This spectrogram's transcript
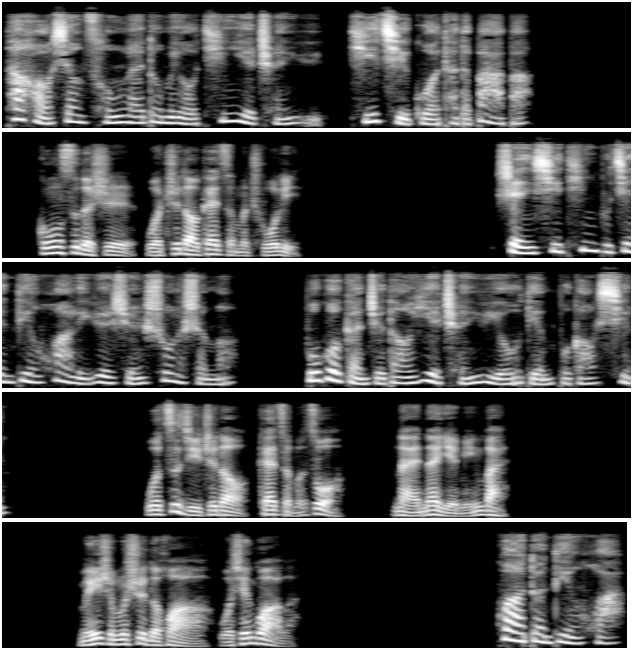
他好像从来都没有听叶晨玉提起过他的爸爸。公司的事我知道该怎么处理。沈西听不见电话里月璇说了什么，不过感觉到叶晨玉有点不高兴。我自己知道该怎么做，奶奶也明白。没什么事的话，我先挂了。挂断电话，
